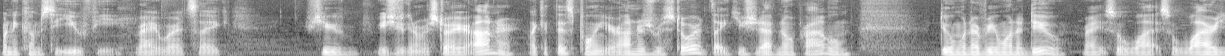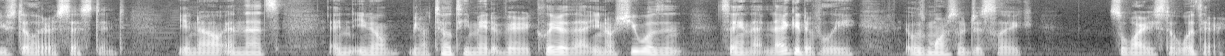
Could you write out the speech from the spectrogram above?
when it comes to Yuffie, right? Where it's like, she she's gonna restore your honor. Like at this point, your honor's restored. Like you should have no problem doing whatever you want to do, right? So why so why are you still her assistant? You know, and that's and you know, you know, Tilty made it very clear that you know she wasn't saying that negatively. It was more so just like, so why are you still with her?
